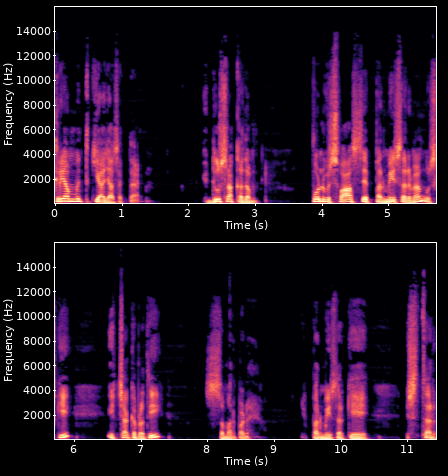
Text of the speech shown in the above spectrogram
क्रियान्वित किया जा सकता है। दूसरा कदम, पूर्ण विश्वास से परमेश्वर एवं उसकी इच्छा के प्रति समर्पण है। परमेश्वर के स्तर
